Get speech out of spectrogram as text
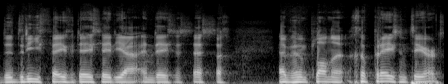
de drie VVD, CDA en D66 hebben hun plannen gepresenteerd.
